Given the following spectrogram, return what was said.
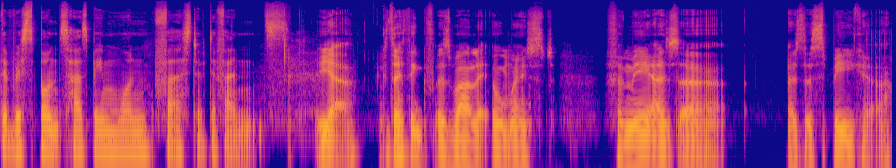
the response has been one first of defence. Yeah, because I think as well, it almost for me as a as the speaker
